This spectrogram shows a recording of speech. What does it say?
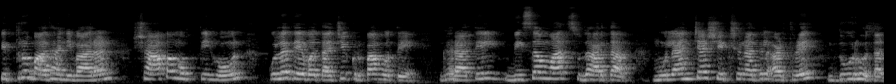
पितृबाधा निवारण शापमुक्ती होऊन कुलदेवताची कृपा होते. घरातील विसंवाद सुधारतात. मुलांच्या शिक्षणातील अडथळे दूर होतात.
